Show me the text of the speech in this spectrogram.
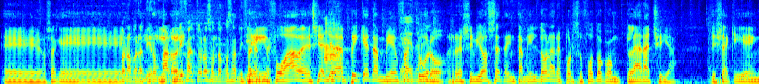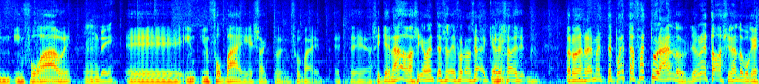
Eh, o sea que... Bueno, pero tiene un valor y, facturó, son dos cosas Y en diferentes. Infoave decía, Ah. Gerard Piqué también Qué facturó, recibió 70 mil dólares por su foto con Clara Chía. Dice aquí en Infoave. Ok. Eh, in- Infobae, exacto, Infobae. Este, así que nada, básicamente esa es la información. Hay que ver, saber si- pero realmente pues está facturando. Yo creo que está vacilando porque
